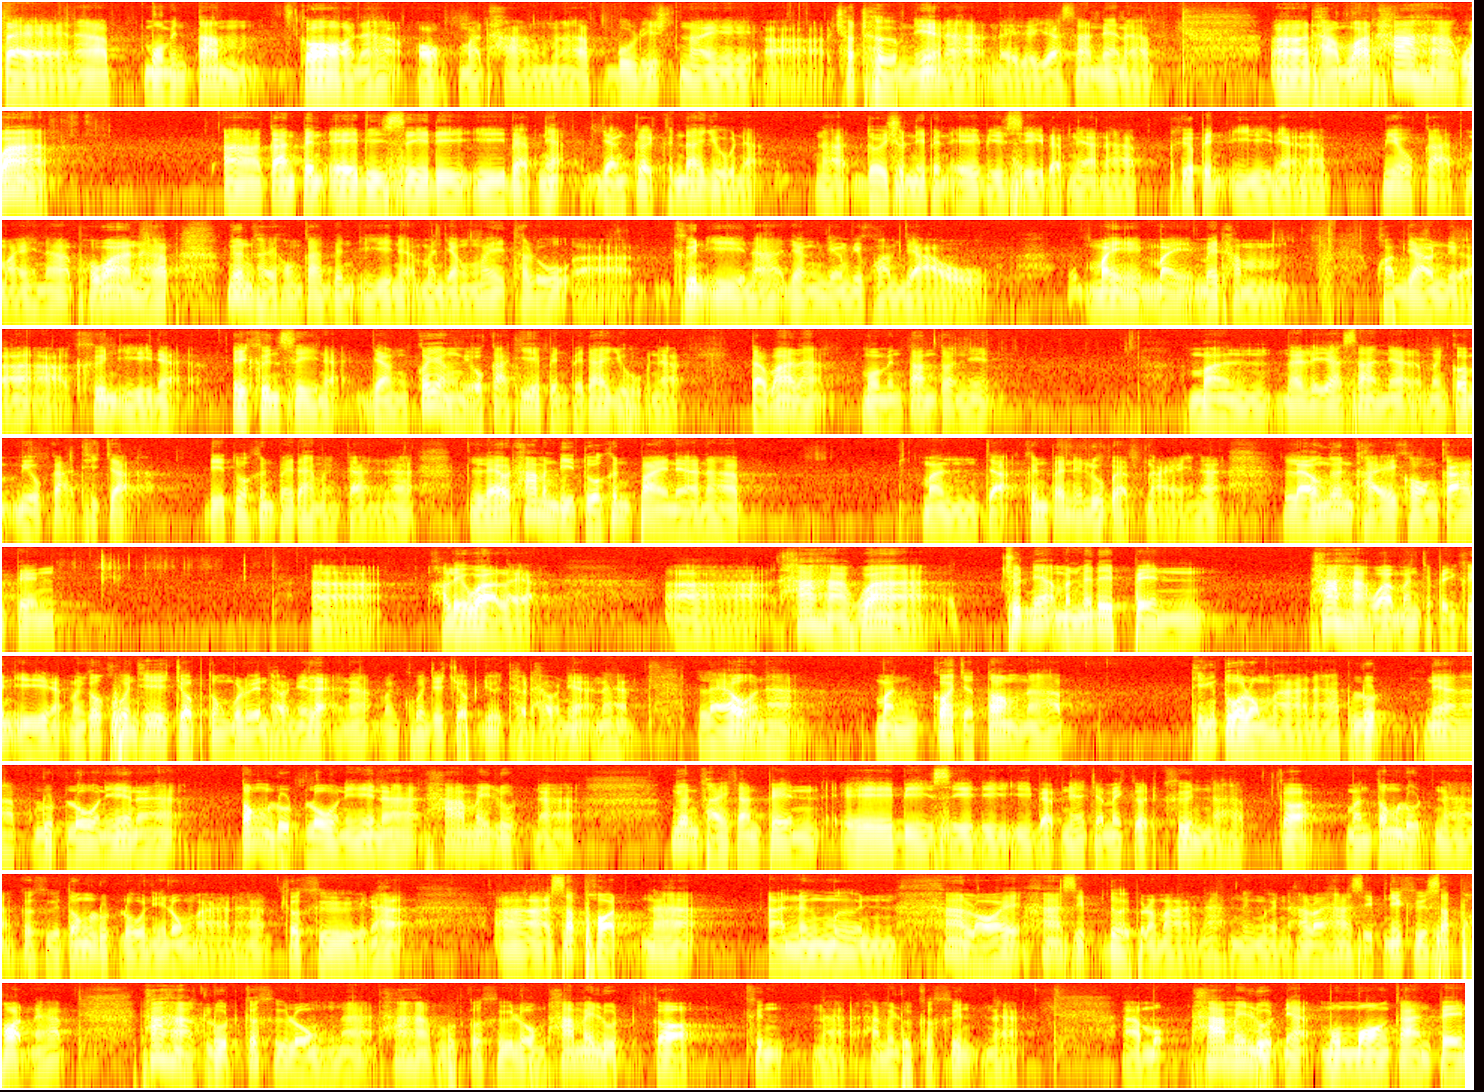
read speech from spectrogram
แต่นะครับโมเมนตัมก็นะฮะออกมาทางนะครับบูลิชในช็อตเทอมนี้นะฮะในระยะสั้นเนี่ยนะครับถามว่าถ้าหากว่า การเป็น A B C D E แบบเนี้ยยังเกิดขึ้นได้อยู่เนี่ยนะโดยชุดนี้เป็น A B C แบบเนี้ยนะครับเพื่อเป็น E เนี่ยนะครับมีโอกาสไหมนะครับเพราะว่านะครับเงื่อนไขของการเป็น E เนี่ยมันยังไม่ทะลุขึ้น E นะฮะยังยังมีความยาวไม่ไม่ไม่ทำความยาวเหนืออขึ้น E เนี่ยเอ้ขึ้น C เนี่ยยังก็ยังมีโอกาสที่จะเป็นไปได้อยู่นะแต่ว่านะโมเมนตัมตอนนี้ มันในระยะสั้นเนี่ยมันก็มีโอกาสที่จะ ดีดตัวขึ้นไปได้เหมือนกันนะแล้วถ้ามันดีดตัวขึ้นไปเนี่ยนะครับ มันจะขึ้นไปในรูปแบบไหนนะแล้วเงื่อนไขของการเป็นเขาเรียกว่าอะไรอะอ่าถ้าหากว่าชุดเนี้ยมันไม่ได้เป็นถ้าหากว่ามันจะเป็นขึ้น E เนี่ยมันก็ควรที่จะจบตรงบริเวณแถวนี้แหละนะ มันควรจะจบอยู่แถวๆนี้นะฮะ แล้วนะฮะ มันก็จะต้องนะครับ ทิ้งตัวลงมานะครับ หลุดเนี่ยนะครับ หลุดโลนี้นะฮะ ต้องหลุดโลนี้นะฮะถ้าไม่หลุดนะฮะเงื่อนไขการเป็น A B C D E แบบนี้จะไม่เกิดขึ้นนะครับ ก็มันต้องหลุดนะฮะก็คือต้องหลุดโลนี้ลงมานะครับก็คือนะฮะซัพพอร์ตนะฮะอ่าหนึ่งหมื่นห้าร้อยห้าสิบโดยประมาณนะหนึ่งหมื่นห้าร้อยห้าสิบนี่คือซัพพอร์ตนะครับ ถ้าหากหลุดก็คือลงนะฮะถ้าหากหลุดก็คือลง ถ้าไม่หลุดก็ขึ้นนะถ้าไม่หลุดก็ขึ้นนะฮะอ่าถ้าไม่หลุดเนี่ยมุมมองการเป็น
